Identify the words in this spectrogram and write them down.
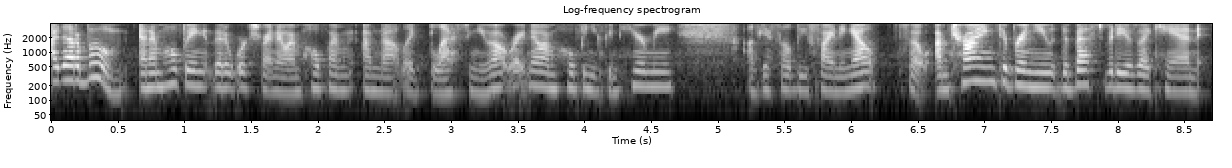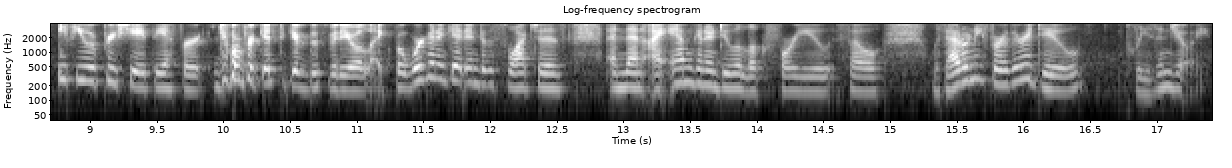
I got a boom and I'm hoping that it works right now. I'm hoping I'm, I'm not like blasting you out right now. I'm hoping you can hear me. I guess I'll be finding out. So I'm trying to bring you the best videos I can. If you appreciate the effort, don't forget to give this video a like. But we're gonna get into the swatches and then I am gonna do a look for you. So without any further ado, please enjoy.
